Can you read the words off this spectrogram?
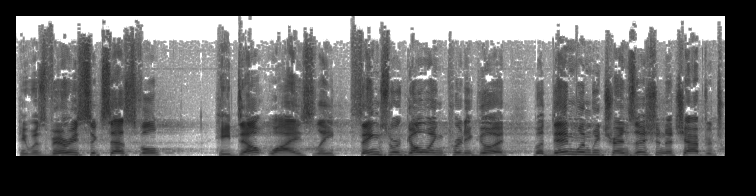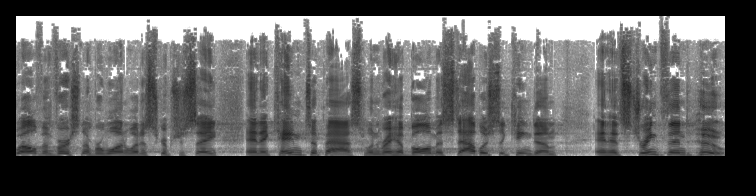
He was very successful. He dealt wisely. Things were going pretty good. But then when we transition to chapter 12 and verse number 1, what does scripture say? And it came to pass when Rehoboam established the kingdom and had strengthened who?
